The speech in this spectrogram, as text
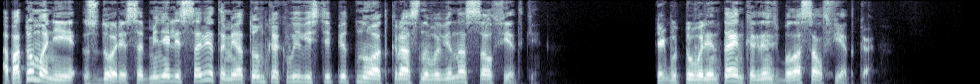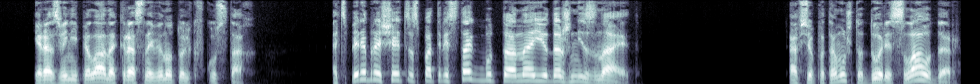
А потом они с Дорис обменялись советами о том, как вывести пятно от красного вина с салфетки. Как будто у Валентайн когда-нибудь была салфетка. И разве не пила она красное вино только в кустах? А теперь обращается с Патрис так, будто она ее даже не знает. А все потому, что Дорис Лаудер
